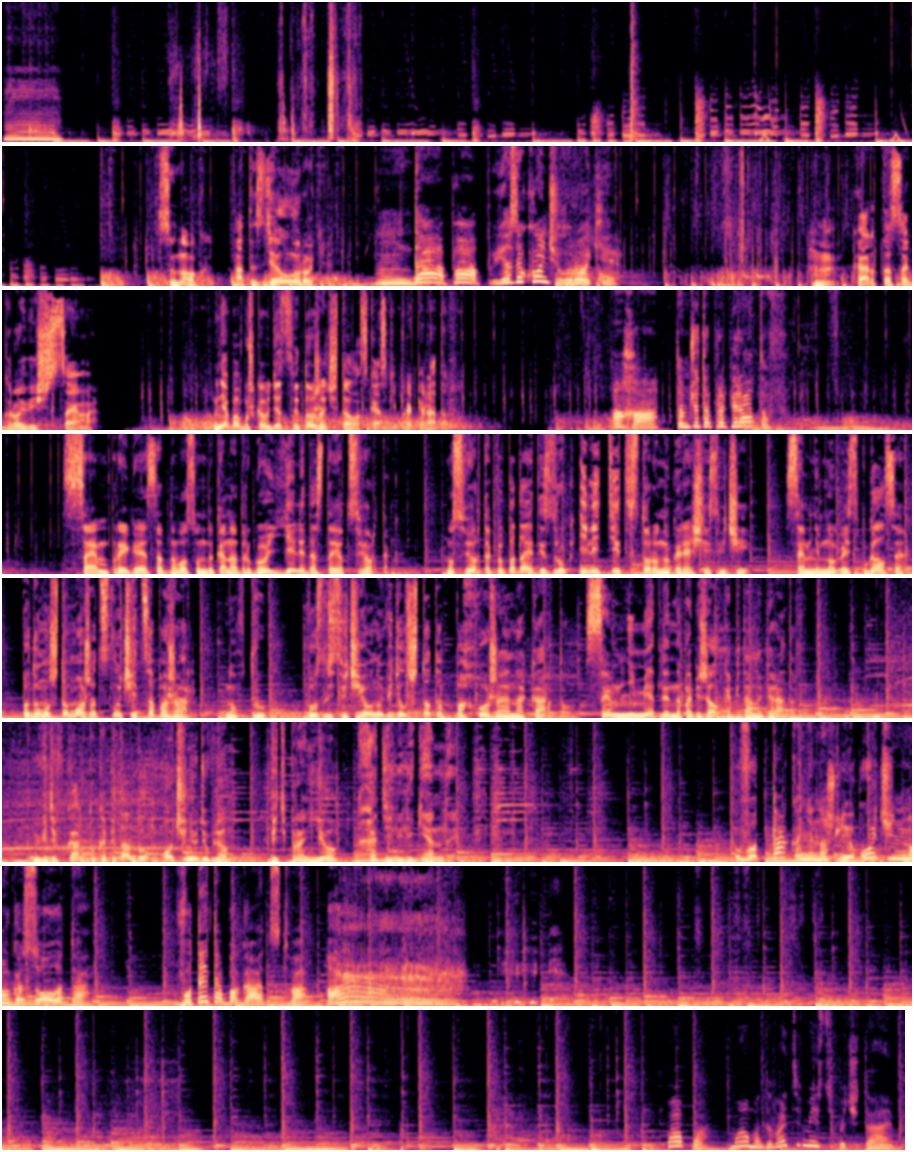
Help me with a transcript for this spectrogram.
М, Сынок, а ты сделал уроки? м, Да, пап, я закончил уроки. Хм, карта сокровищ Сэма. Мне бабушка в детстве тоже читала сказки про пиратов. Ага, там что-то про пиратов. Сэм, прыгая с одного сундука на другой, еле достает сверток. Но сверток выпадает из рук и летит в сторону горящей свечи. Сэм немного испугался, подумал, что может случиться пожар. Но вдруг возле свечи он увидел что-то похожее на карту. Сэм немедленно побежал к капитану пиратов. Увидев карту, капитан был очень удивлен, ведь про нее ходили легенды. Вот так они нашли очень много золота. Вот это богатство. Папа, мама, давайте вместе почитаем.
